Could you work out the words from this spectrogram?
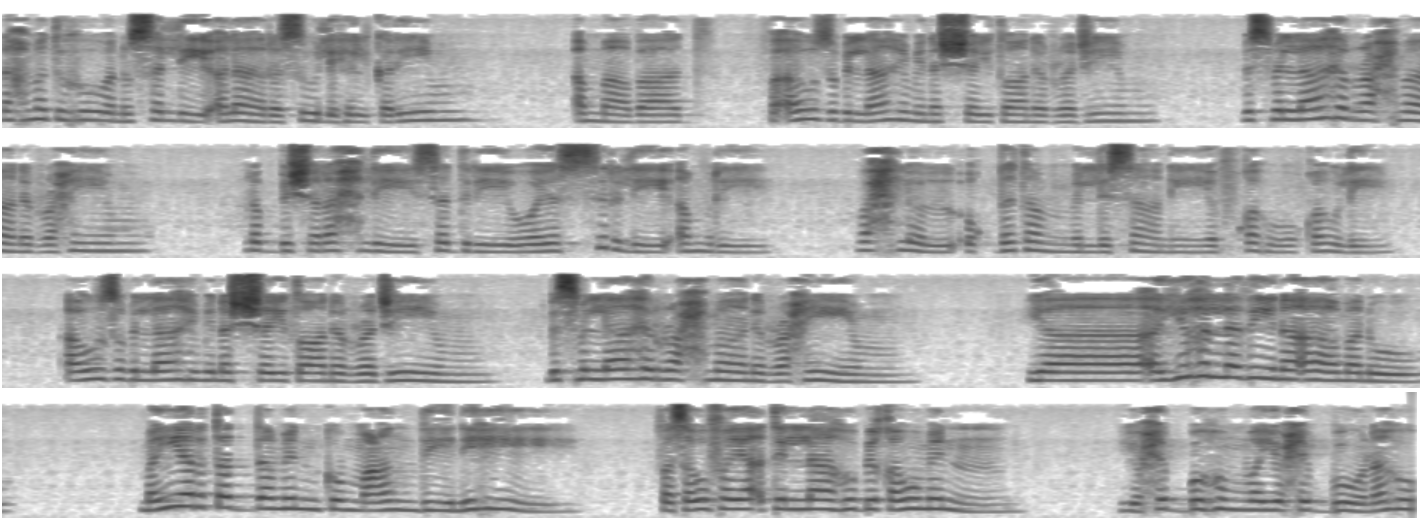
نحمده ونسلي على رسوله الكريم. أما بعد، فأعوذ بالله من الشيطان الرجيم. بسم الله الرحمن الرحيم. رب شرح لي صدري ويسر لي أمري. واحلل عقدة من لساني يفقه قولي. أعوذ بالله من الشيطان الرجيم. بسم الله الرحمن الرحيم. يا أيها الذين آمنوا من يرتد منكم عن دينه فسوف يأتي الله بقوم يحبهم ويحبونه.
